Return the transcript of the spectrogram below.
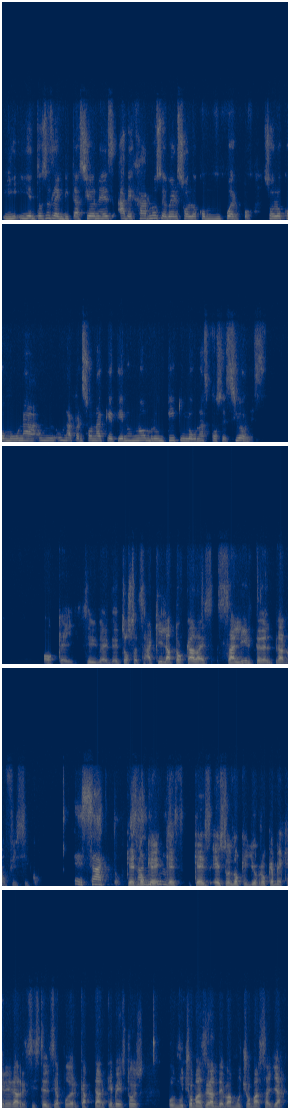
Y, entonces la invitación es a dejarnos de ver solo como un cuerpo, solo como una, una persona que tiene un nombre, un título, unas posesiones. Ok, sí, entonces aquí la tocada es salirte del plano físico. Exacto. Que es lo que, que, es, eso es lo que yo creo que me genera resistencia, poder captar que esto es pues mucho más grande, va mucho más allá.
